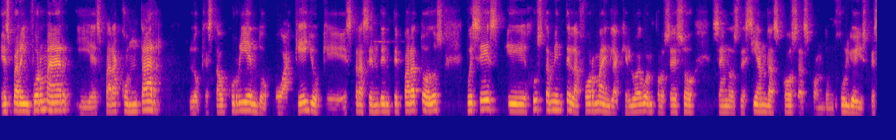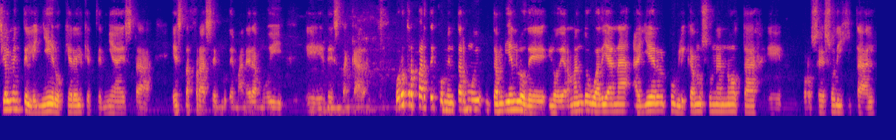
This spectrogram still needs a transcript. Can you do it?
es para informar y es para contar lo que está ocurriendo o aquello que es trascendente para todos, pues es eh, justamente la forma en la que luego en proceso se nos decían las cosas con don Julio y especialmente Leñero, que era el que tenía esta, esta frase de manera muy eh, destacada. Por otra parte, comentar también lo de, lo de Armando Guadiana. Ayer publicamos una nota en proceso digital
